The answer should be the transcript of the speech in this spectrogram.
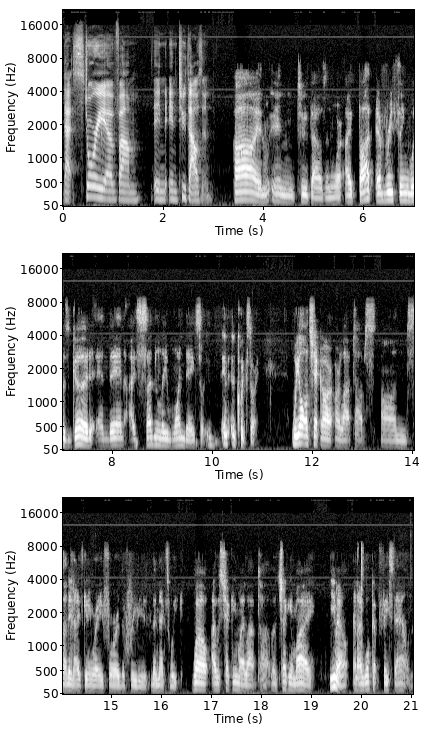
that story of um, in in 2000 ah in in 2000 where i thought everything was good and then i suddenly one day so in, a quick story. We all check our, our laptops on sunday nights getting ready for the previous the next week. Well i was checking my laptop uh, checking my email and i woke up face down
